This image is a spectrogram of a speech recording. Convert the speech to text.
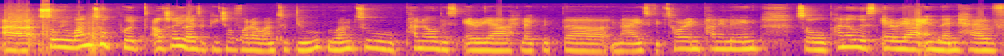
uh, so we want to put i'll show you guys a picture of what i want to do. We want to panel this area like with the nice victorian paneling. So panel this area and then have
